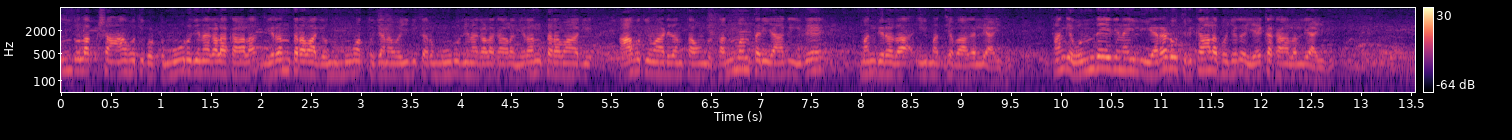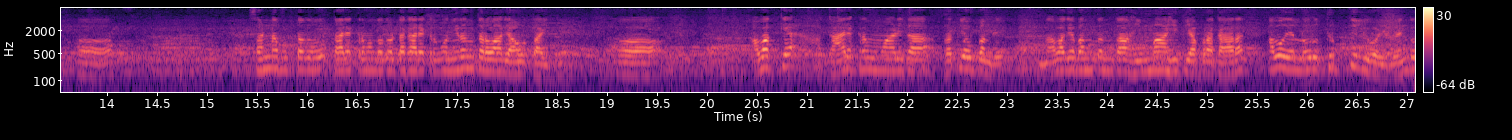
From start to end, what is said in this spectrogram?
ಒಂದು ಲಕ್ಷ ಆಹುತಿ ಕೊಟ್ಟು ಮೂರು ದಿನಗಳ ಕಾಲ ನಿರಂತರವಾಗಿ, ಒಂದು ಮೂವತ್ತು ಜನ ವೈದಿಕರು ಮೂರು ದಿನಗಳ ಕಾಲ ನಿರಂತರವಾಗಿ ಆಹುತಿ ಮಾಡಿದಂತಹ ಒಂದು ಧನ್ವಂತರಿಯಾಗಿ ಇದೇ ಮಂದಿರದ ಈ ಮಧ್ಯಭಾಗದಲ್ಲಿ ಆಯಿತು ಹಾಗೆ ಒಂದೇ ದಿನ ಇಲ್ಲಿ ಎರಡು ತ್ರಿಕಾಲ ಪೂಜೆಗೆ ಏಕಕಾಲಲ್ಲಿ ಆಯಿತು ಸಣ್ಣ ಪುಟ್ಟದು ಕಾರ್ಯಕ್ರಮದ ದೊಡ್ಡ ಕಾರ್ಯಕ್ರಮ ನಿರಂತರವಾಗಿ ಆಗುತ್ತಾ ಇತ್ತು. ಅವಕ್ಕೆ ಕಾರ್ಯಕ್ರಮ ಮಾಡಿದ ಪ್ರತಿಯೊಬ್ಬಂದೇ ನಮಗೆ ಬಂದಂತಹ ಹಿಮ್ಮಾಹಿತಿಯ ಪ್ರಕಾರ ಅವ ಎಲ್ಲರೂ ತೃಪ್ತಿಯಲ್ಲಿ ಹೋಯಿತು. ಎಂದು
